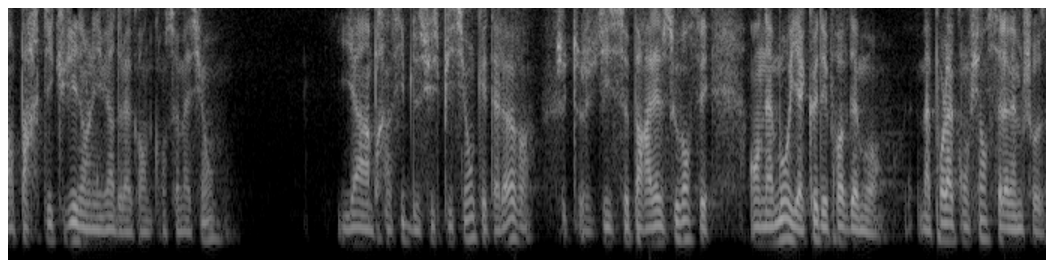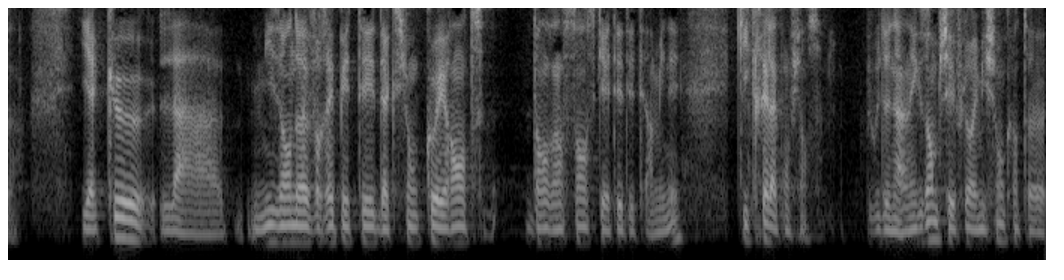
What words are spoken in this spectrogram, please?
en particulier dans l'univers de la grande consommation, il y a un principe de suspicion qui est à l'œuvre. J'utilise ce parallèle souvent, c'est en amour, il n'y a que des preuves d'amour. Mais pour la confiance, c'est la même chose. Il n'y a que la mise en œuvre répétée d'actions cohérentes dans un sens qui a été déterminé qui crée la confiance. Je vais vous donner un exemple. Chez Fleury Michon, quand euh,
